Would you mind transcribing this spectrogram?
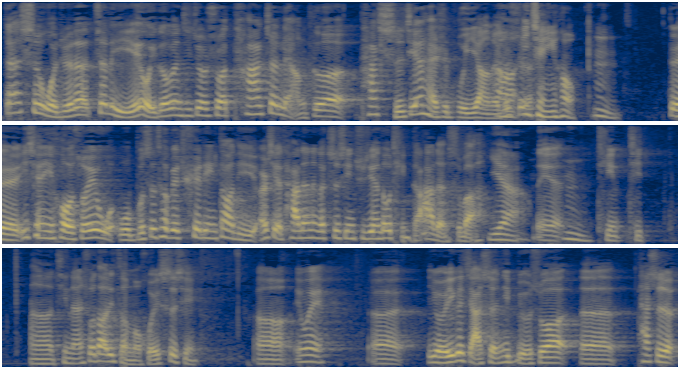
但是我觉得这里也有一个问题，就是说它这两个它时间还是不一样的，就是、哦、一前一后，嗯。对，一前一后，所以我我不是特别确定到底，而且它的那个置信区间都挺大的，是吧？Yeah，那也挺挺，呃，挺难说到底怎么回事情，呃，因为呃有一个假设，你比如说呃它是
